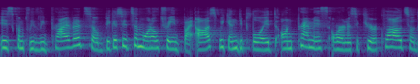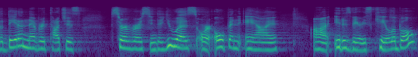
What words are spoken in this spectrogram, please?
is completely private. So because it's a model trained by us, we can deploy it on-premise or on a secure cloud. So the data never touches servers in the US or OpenAI. Uh, it is very scalable.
